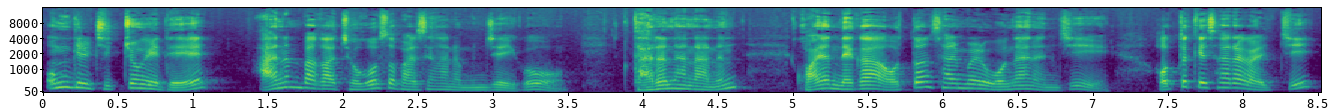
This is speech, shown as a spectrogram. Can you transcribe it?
옮길 직종에 대해 아는 바가 적어서 발생하는 문제이고 다른 하나는 과연 내가 어떤 삶을 원하는지 어떻게 살아갈지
